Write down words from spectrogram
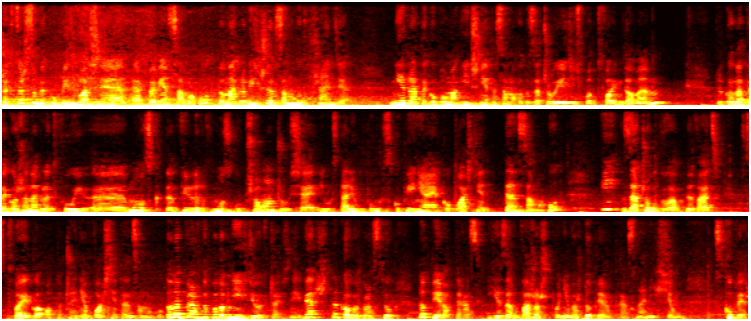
że chcesz sobie kupić właśnie e, pewien samochód, to nagle widzisz ten samochód wszędzie. Nie dlatego, bo magicznie te samochody zaczęły jeździć pod Twoim domem, tylko dlatego, że nagle Twój e, mózg, ten filtr w mózgu przełączył się i ustalił punkt skupienia jako właśnie ten samochód i zaczął wyłapywać z Twojego otoczenia właśnie ten samochód. One prawdopodobnie jeździły wcześniej, wiesz, tylko po prostu dopiero teraz je zauważasz, ponieważ dopiero teraz na nich się skupiasz.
